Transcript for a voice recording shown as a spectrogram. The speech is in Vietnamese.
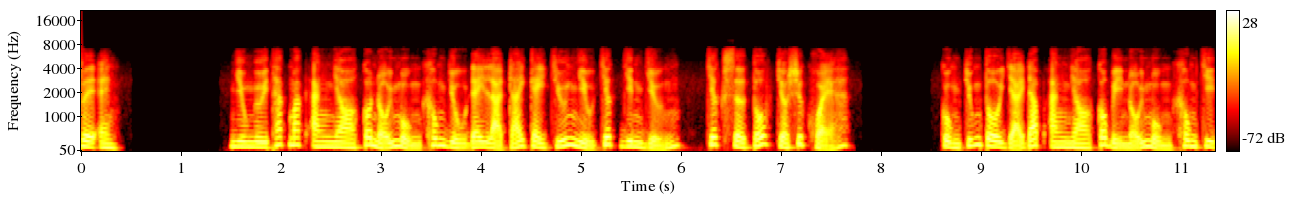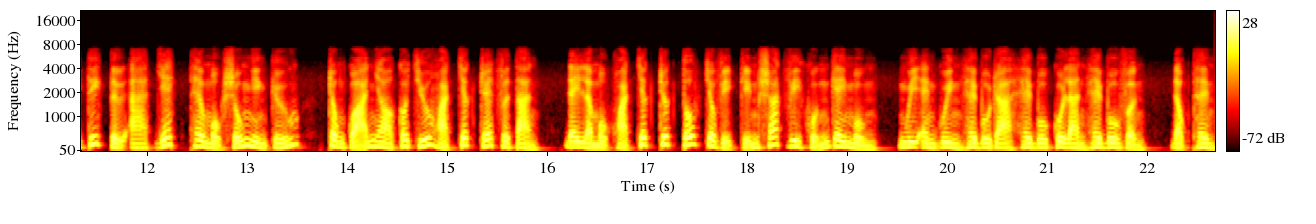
vn nhiều người thắc mắc ăn nho có nổi mụn không dù đây là trái cây chứa nhiều chất dinh dưỡng, chất xơ tốt cho sức khỏe. Cùng chúng tôi giải đáp ăn nho có bị nổi mụn không chi tiết từ A Z theo một số nghiên cứu, trong quả nho có chứa hoạt chất Tretvertan, đây là một hoạt chất rất tốt cho việc kiểm soát vi khuẩn gây mụn, Nguyen Nguyen Hebora Hebocolan Hebovần, đọc thêm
